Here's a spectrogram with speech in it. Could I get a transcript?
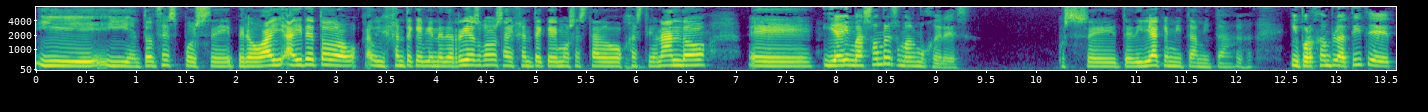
y, entonces, pues, eh, pero hay, hay de todo. Hay gente que viene de riesgos, hay gente que hemos estado gestionando. Eh, ¿Y hay más hombres o más mujeres? Pues eh, te diría que mitad, mitad. y, por ejemplo, a ti te,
